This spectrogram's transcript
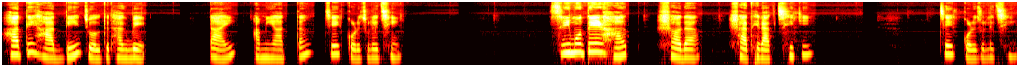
হাতে হাত দিয়ে চলতে থাকবে। তাই আমি আত্মা চেক করে চলেছি। শ্রীমতের হাত সদা সাথে রাখছি কি? চেক করে চলেছি।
